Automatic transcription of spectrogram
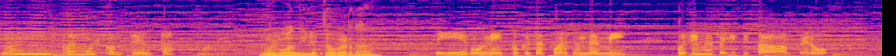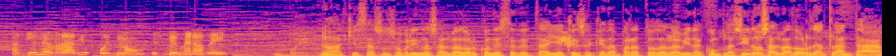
Mm, estoy muy contenta. Muy bonito, ¿verdad? Sí, bonito que se acuerden de mí. Pues sí me felicitaban, pero así en el radio, pues no, es primera vez. No, aquí está su sobrino Salvador con este detalle que se queda para toda la vida. Complacido Salvador de Atlanta.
